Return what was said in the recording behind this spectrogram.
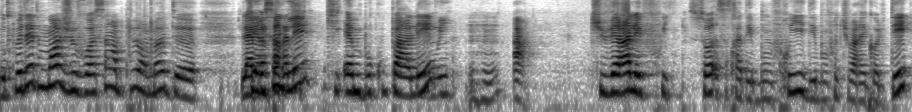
Donc peut-être moi je vois ça un peu en mode euh, la personne qui, aime beaucoup parler. Oui. Mhm. Ah, tu verras les fruits. Soit ça sera des bons fruits, des bons fruits que tu vas récolter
